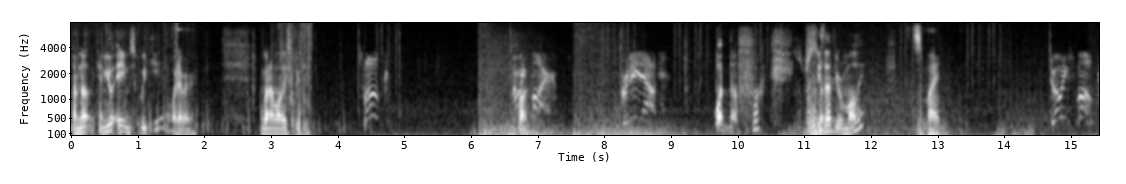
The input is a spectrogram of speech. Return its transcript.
I'm not. Can you aim squeaky? Whatever. I'm gonna molly squeaky. Smoke. Fuck. Throwing fire. Grenade out. What the fuck? Is that your molly? It's mine. Throwing smoke.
